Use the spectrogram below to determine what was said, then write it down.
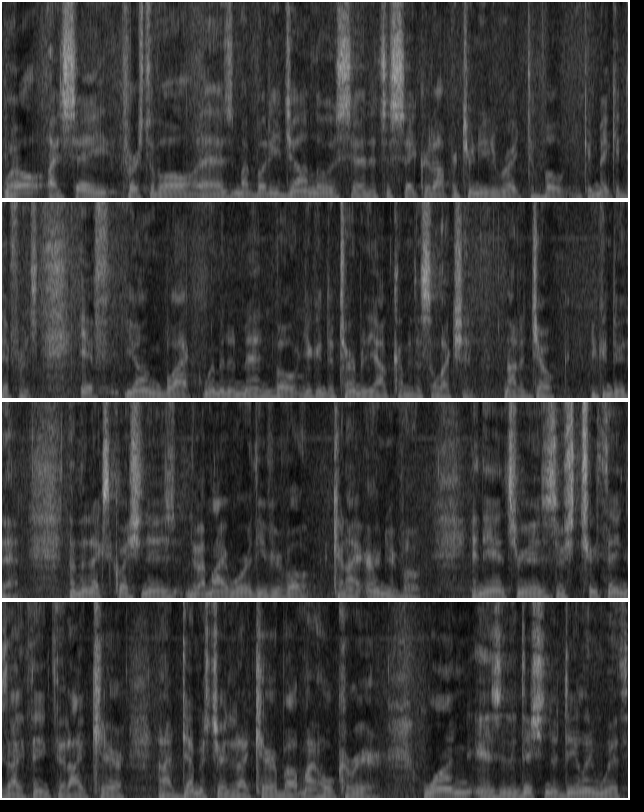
Well, I say, first of all, as my buddy John Lewis said, it's a sacred opportunity and right to vote. You can make a difference. If young black women and men vote, you can determine the outcome of this election. Not a joke. You can do that. And the next question is, am I worthy of your vote? Can I earn your vote? And the answer is, there's two things I think that I care, and I've demonstrated I care about my whole career. One is, in addition to dealing with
